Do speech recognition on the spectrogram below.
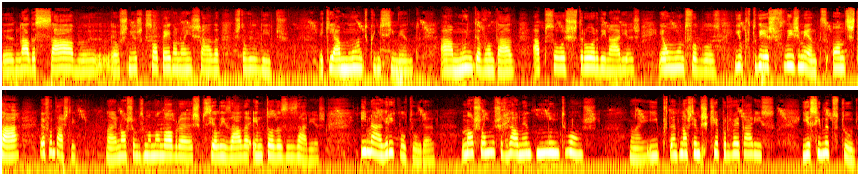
uh, nada se sabe, é os senhores que só pegam na enxada, estão iludidos. Aqui há muito conhecimento, há muita vontade, há pessoas extraordinárias, é um mundo fabuloso. E o português, felizmente, onde está, é fantástico. Não é? Nós somos uma mão de obra especializada em todas as áreas. E na agricultura, nós somos realmente muito bons. não é? E, portanto, nós temos que aproveitar isso. E, acima de tudo,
